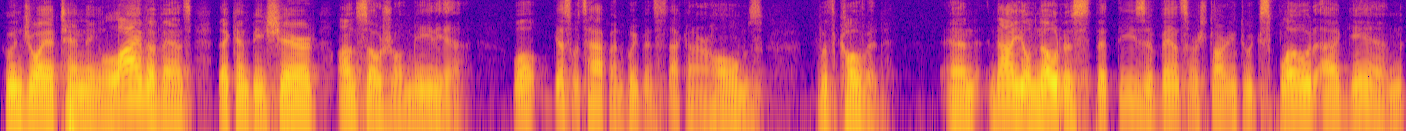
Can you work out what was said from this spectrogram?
who enjoy attending live events that can be shared on social media. Well, guess what's happened? We've been stuck in our homes with COVID. And now you'll notice that these events are starting to explode again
